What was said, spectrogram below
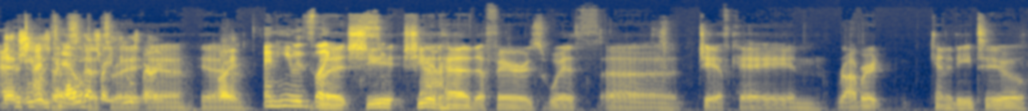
at And the he time was- too, oh, that's right, he was married. Yeah, yeah. Right. and he was like, but she she had yeah. had affairs with uh, JFK and Robert Kennedy too.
